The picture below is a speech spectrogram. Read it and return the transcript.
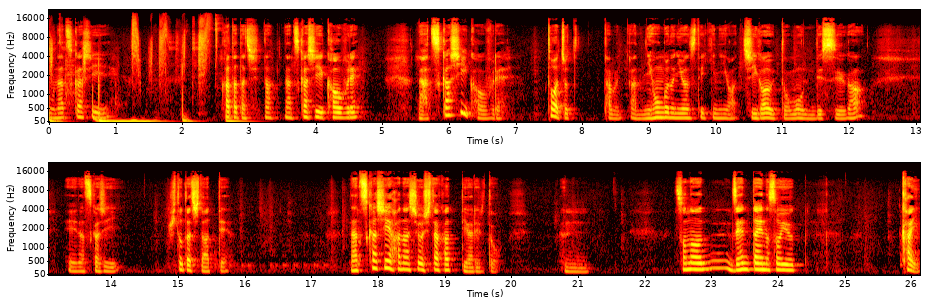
もう懐かしい方たちな懐かしい顔ぶれ。懐かしい顔ぶれ。とはちょっと多分あの日本語のニュアンス的には違うと思うんですが、えー、懐かしい人たちと会って懐かしい話をしたかって言われると、うん、その全体のそういう会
